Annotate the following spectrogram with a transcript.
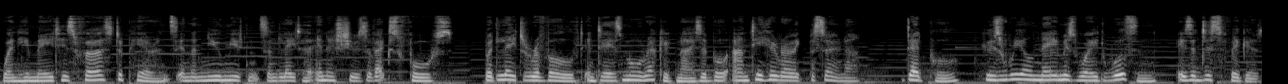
when he made his first appearance in the New Mutants and later in issues of X-Force, but later evolved into his more recognizable anti-heroic persona. Deadpool, whose real name is Wade Wilson, is a disfigured,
